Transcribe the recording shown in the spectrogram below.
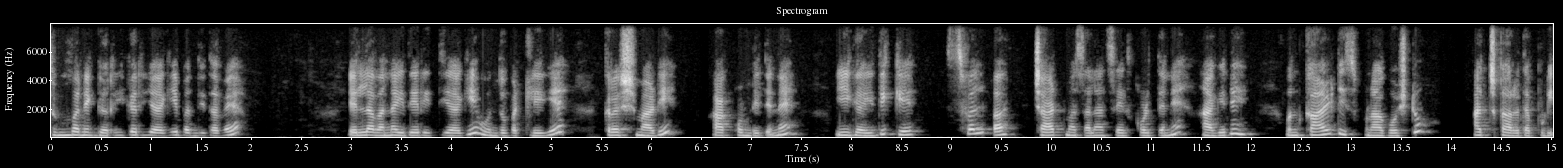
ತುಂಬಾನೇ ಗರಿ ಗರಿಯಾಗಿ ಬಂದಿದಾವೆ. ಎಲ್ಲವನ್ನ ಇದೇ ರೀತಿಯಾಗಿ ಒಂದು ಬಟ್ಲಿಗೆ ಕ್ರಷ್ ಮಾಡಿ ಹಾಕೊಂಡಿದ್ದೇನೆ ಈಗ ಇದಕ್ಕೆ ಸ್ವಲ್ಪ ಚಾಟ್ ಮಸಾಲ ಸೇರಿಸ್ಕೊಳ್ತೇನೆ ಹಾಗೇನೆ ಒಂದು ಕಾಲ್ ಟೀ ಸ್ಪೂನ್ ಆಗುವಷ್ಟು ಅಚ್ಕಾರದ ಪುಡಿ.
